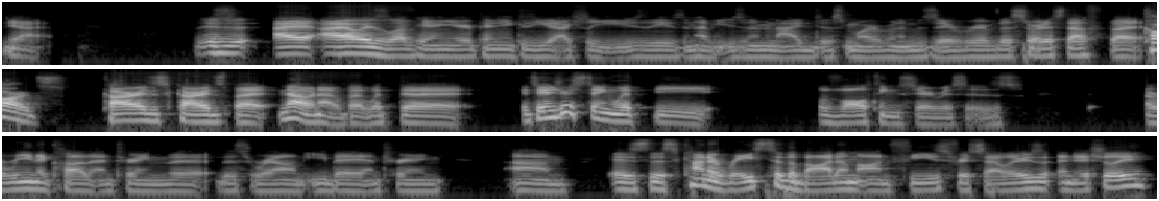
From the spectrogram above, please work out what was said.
Yeah, is I I always love hearing your opinion because you actually use these and have used them, and I just more of an observer of this sort of stuff. But cards, cards, cards, but no, no, but with the it's interesting with the vaulting services, Arena Club entering the this realm, eBay entering, um, is this kind of race to the bottom on fees for sellers initially.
